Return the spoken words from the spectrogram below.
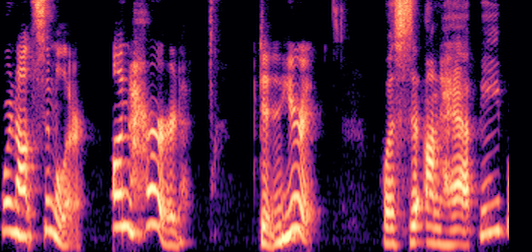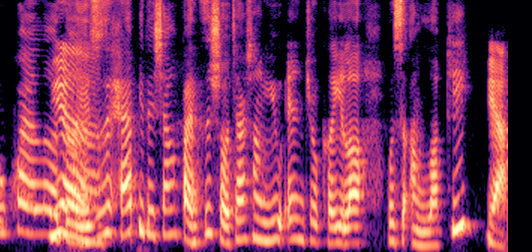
we're not similar. Unheard, didn't hear it. 或是 unhappy 不快乐的 Yeah. 也就是 happy 的相反，字首加上 un 就可以了。或是 unlucky Yeah.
